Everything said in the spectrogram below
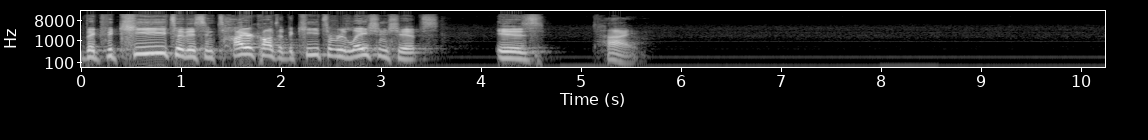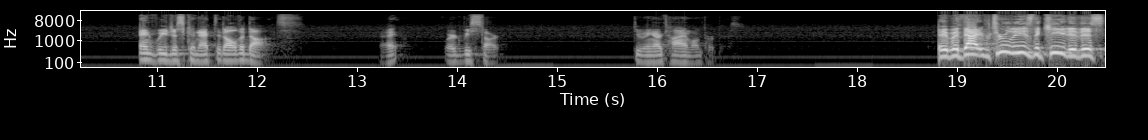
the, the key to this entire concept, the key to relationships is time. And we just connected all the dots, right? Where did we start? Doing our time on purpose. Hey, but that truly is the key to this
